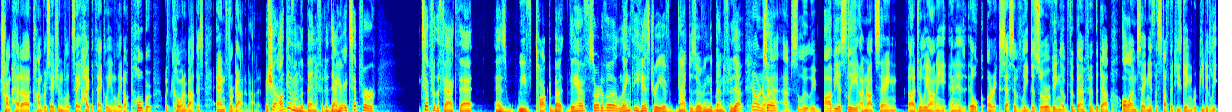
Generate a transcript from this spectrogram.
Trump had a conversation, let's say hypothetically in late October with Cohen about this and forgot about it. Sure, I'll give him the benefit of that here, except for, except for the fact that, as we've talked about, they have sort of a lengthy history of not deserving the benefit of the doubt. No, no, So- a- absolutely. Obviously, I'm not saying uh, Giuliani and his ilk are excessively deserving of the benefit of the doubt. All I'm saying is the stuff that he's getting repeatedly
